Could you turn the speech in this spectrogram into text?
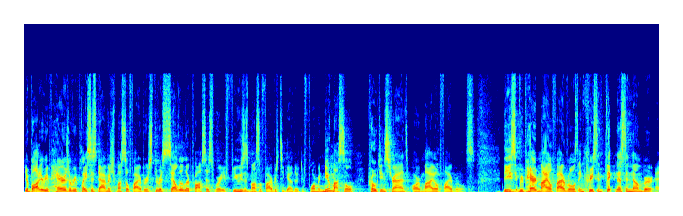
your body repairs or replaces damaged muscle fibers through a cellular process where it fuses muscle fibers together to form a new muscle, protein strands, or myofibrils. These repaired myofibrils increase in thickness and number uh,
